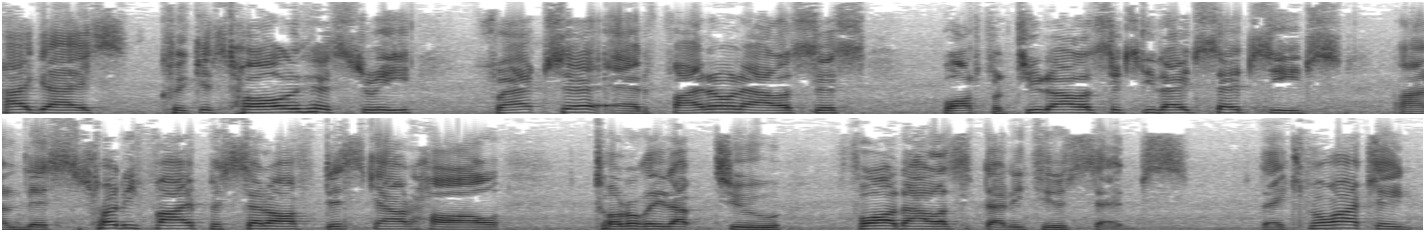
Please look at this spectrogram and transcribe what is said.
Hi guys, quickest haul in history, fracture and final analysis bought for $2.69 each on this 25% off discount haul totaling up to $4.32. Thanks for watching.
